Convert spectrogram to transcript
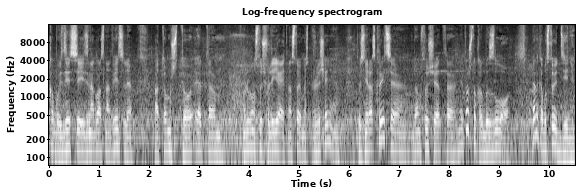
как бы здесь все единогласно ответили о том, что это в любом случае влияет на стоимость привлечения. То есть не раскрытие, в данном случае это не то, что как бы зло, это как бы стоит денег.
